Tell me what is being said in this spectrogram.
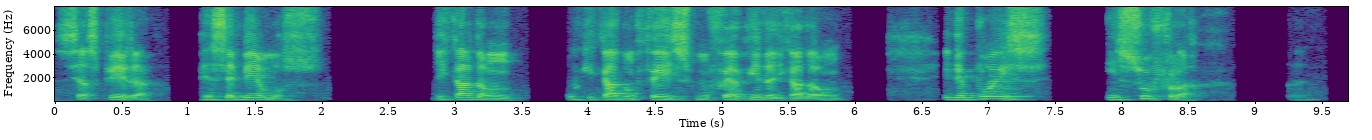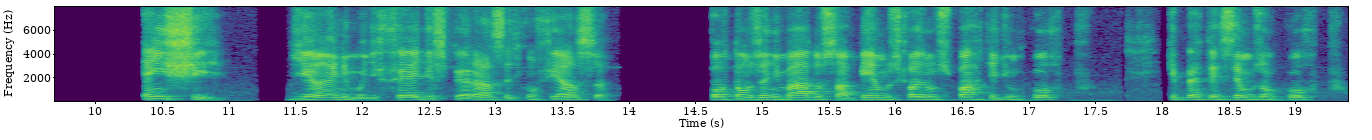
se aspira, recebemos de cada um o que cada um fez, como foi a vida de cada um. E depois, insufla, enche de ânimo, de fé, de esperança, de confiança. Voltamos animados, sabemos que fazemos parte de um corpo, que pertencemos a um corpo,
